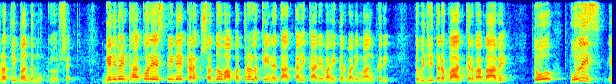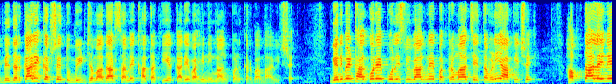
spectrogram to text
પ્રતિબંધ મૂક્યો છે. ગેનીબેન ઠાકોરે એસપીને કડક શબ્દોમાં પત્ર લખીને તાત્કાલિક કાર્યવાહી કરવાની માંગ કરી. તો બીજી તરફ વાત કરવામાં આવે તો પોલીસ એ બેદરકારી કરશે તો બીટ જમાદાર સામે ખાતાકીય કાર્યવાહીની માંગ પણ કરવામાં આવી છે. ગેનીબેન ઠાકોરે પોલીસ વિભાગને પત્રમાં ચેતવણી આપી છે. હપ્તા લઈને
